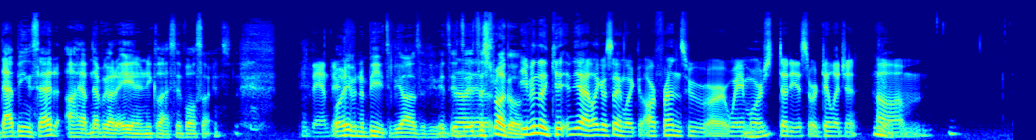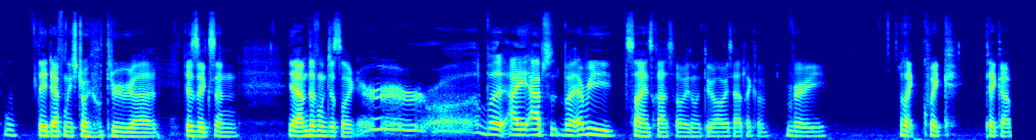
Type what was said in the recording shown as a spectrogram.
that being said, I have never got an A in any class in all science, Damn, dude. or even a B. To be honest with you, it's it's, No, it's yeah. a struggle. Even the kid, yeah, like I was saying, like our friends who are way more Mhm. studious or diligent, Yeah. um, they definitely struggle through uh, physics, and yeah, I'm definitely just like, "Err," but I absolutely, but every science class I always went through always had like a very, like quick pickup.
